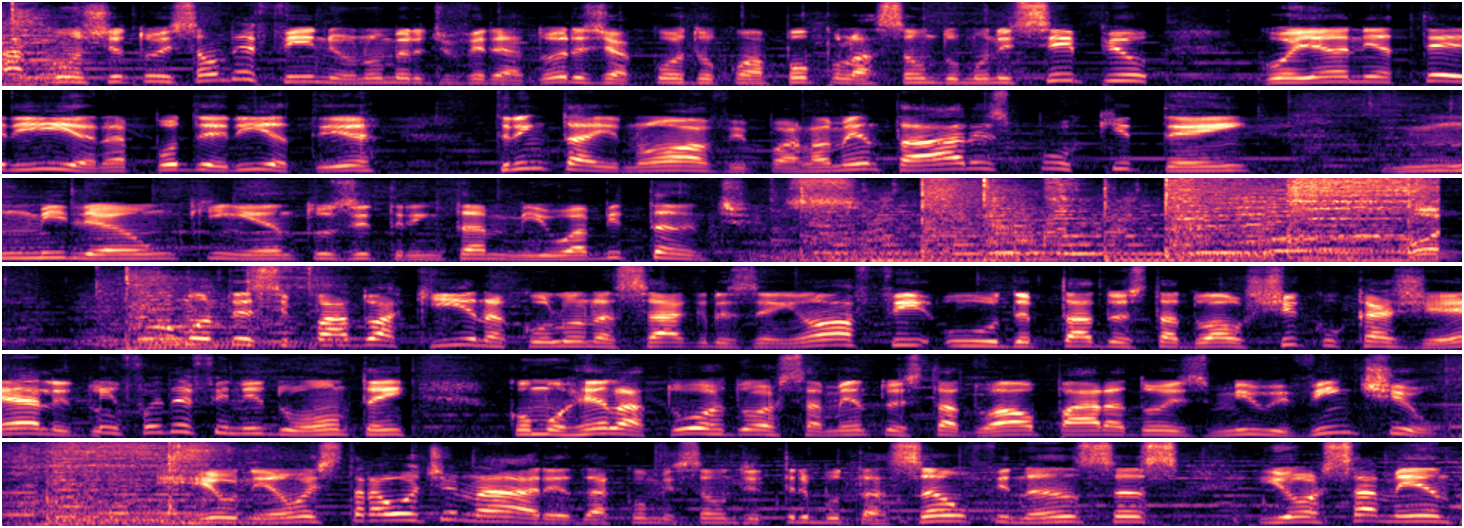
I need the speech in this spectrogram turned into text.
A Constituição define o número de vereadores de acordo com a população do município. Goiânia teria, né, poderia ter 39 parlamentares porque tem 1 milhão 530 mil habitantes. Antecipado aqui na coluna Sagres em Off, o deputado estadual Chico KGL foi definido ontem como relator do orçamento estadual para 2021. Em reunião extraordinária da Comissão de Tributação, Finanças e Orçamento.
